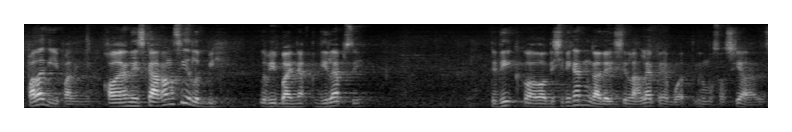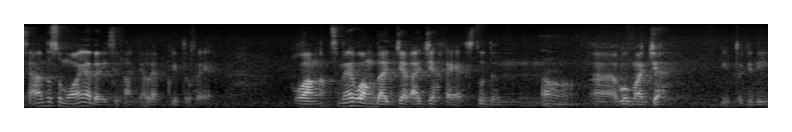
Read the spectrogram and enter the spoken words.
apalagi palingnya kalau yang di sekarang sih lebih lebih banyak di lab sih Jadi kalau di sini kan nggak ada istilah lab ya buat ilmu sosial. Di sana tuh semuanya ada istilahnya lab gitu kayak ruang sebenarnya ruang belajar aja kayak student Oh. uh, room aja gitu. Jadi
